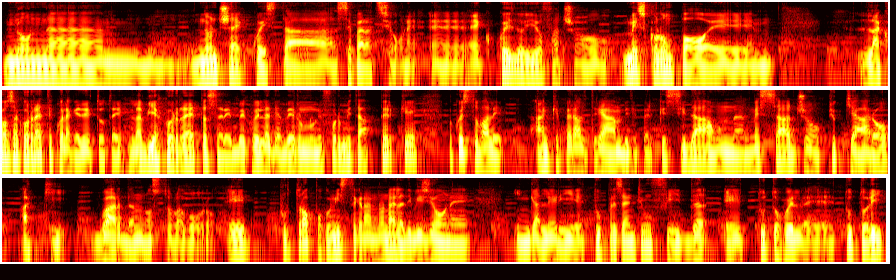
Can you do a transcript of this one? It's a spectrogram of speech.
non, ehm, non c'è questa separazione. Eh, ecco, quello io faccio, mescolo un po' e la cosa corretta è quella che hai detto te, la via corretta sarebbe quella di avere un'uniformità perché questo vale anche per altri ambiti, perché si dà un messaggio più chiaro a chi guarda il nostro lavoro e purtroppo con Instagram non è la divisione in gallerie, tu presenti un feed e tutto, quello è tutto lì.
